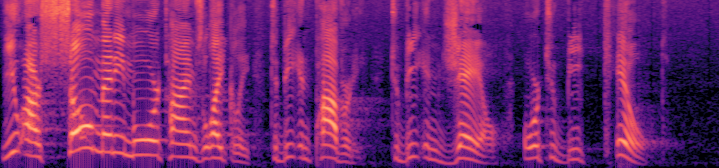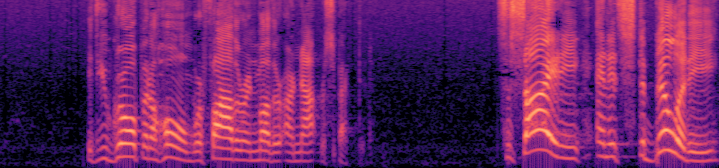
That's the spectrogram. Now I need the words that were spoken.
You are so many more times likely to be in poverty, to be in jail, or to be killed if you grow up in a home where father and mother are not respected. Society and its stability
